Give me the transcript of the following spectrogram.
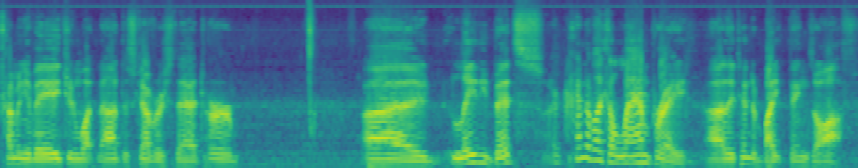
coming of age and whatnot, discovers that her uh, lady bits are kind of like a lamprey. Uh, they tend to bite things off,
